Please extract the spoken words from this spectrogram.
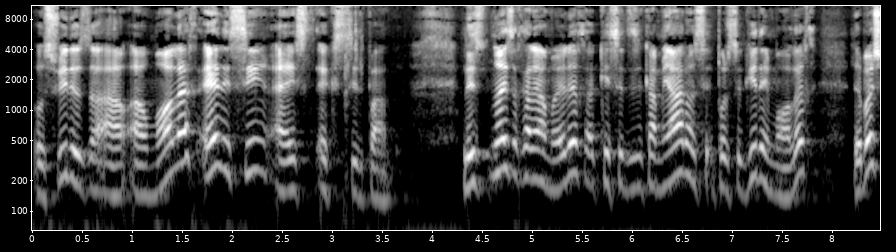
os filhos ao, ao Molech, ele sim é extirpado que se desencaminharam por seguirem Molech, depois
